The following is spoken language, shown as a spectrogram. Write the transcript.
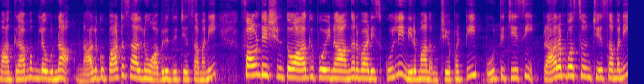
మా గ్రామంలో ఉన్న నాలుగు పాఠశాలను అభివృద్ధి చేశామని ఫౌండేషన్తో ఆగిపోయిన అంగన్వాడీ స్కూల్ని నిర్మాణం చేపట్టి పూర్తి చేసి ప్రారంభోత్సవం చేశామని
